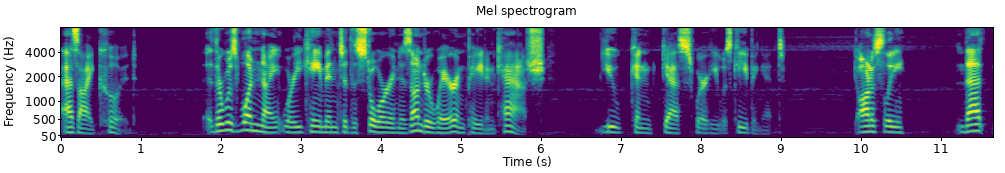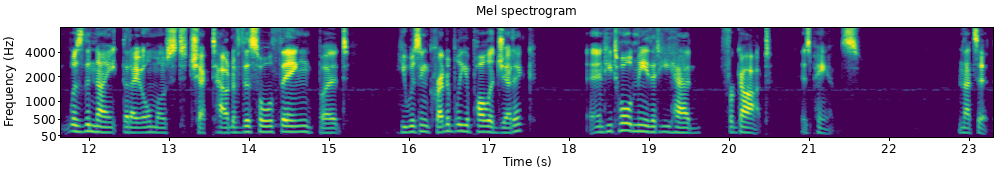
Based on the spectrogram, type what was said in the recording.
as I could. There was one night where he came into the store in his underwear and paid in cash. You can guess where he was keeping it. Honestly, that was the night that I almost checked out of this whole thing, but he was incredibly apologetic, and he told me that he had forgot his pants. And that's it.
